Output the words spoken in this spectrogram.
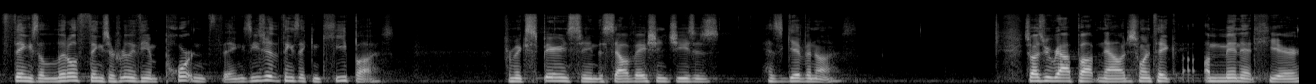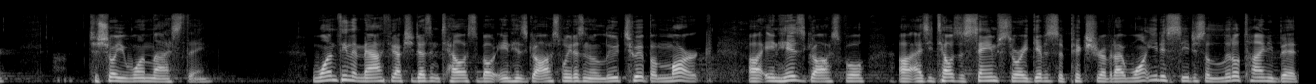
things. The little things are really the important things. These are the things that can keep us from experiencing the salvation Jesus has given us. So, as we wrap up now, I just want to take a minute here um, to show you one last thing. One thing that Matthew actually doesn't tell us about in his gospel, he doesn't allude to it, but Mark, uh, in his gospel, uh, as he tells the same story, gives us a picture of it. I want you to see just a little tiny bit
